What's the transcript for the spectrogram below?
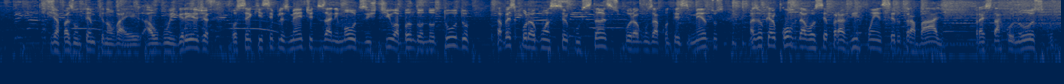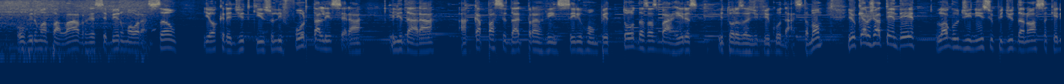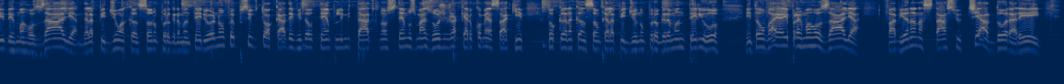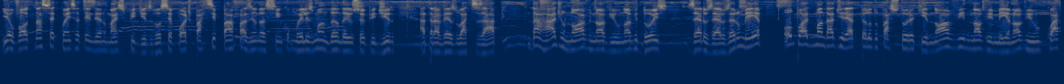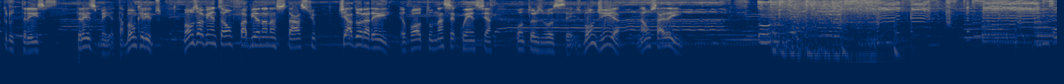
que já faz um tempo que não vai a alguma igreja, você que simplesmente desanimou, desistiu, abandonou tudo, talvez por algumas circunstâncias, por alguns acontecimentos, mas eu quero convidar você para vir conhecer o trabalho, para estar conosco, ouvir uma palavra, receber uma oração, e eu acredito que isso lhe fortalecerá e lhe dará a capacidade para vencer e romper todas as barreiras e todas as dificuldades, tá bom? Eu quero já atender logo de início o pedido da nossa querida irmã Rosália. Ela pediu uma canção no programa anterior, não foi possível tocar devido ao tempo limitado que nós temos, mas hoje eu já quero começar aqui tocando a canção que ela pediu no programa anterior. Então vai aí para irmã Rosália. Fabiana Anastácio, te adorarei. E eu volto na sequência atendendo mais pedidos. Você pode participar fazendo assim como eles, mandando aí o seu pedido através do WhatsApp da rádio 99192 0006 ou pode mandar direto pelo do pastor aqui 99691 4336, tá bom, queridos? Vamos ouvir então Fabiana Anastácio, te adorarei. Eu volto na sequência com todos vocês. Bom dia, não sai daí.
